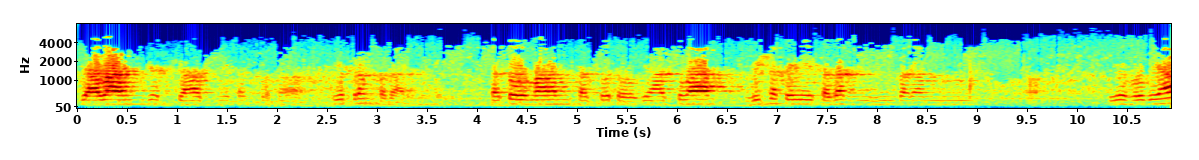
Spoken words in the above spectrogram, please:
जावांजस्मी तत्वता ये ब्रह्म पदार्थ। ततो माम तत्व तो ज्ञातवा विशते तदनंतरम ये हो गया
